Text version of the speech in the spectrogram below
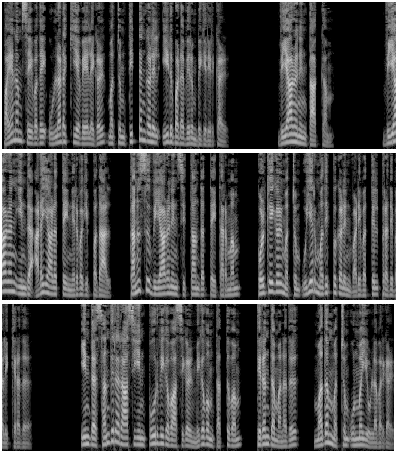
பயணம் செய்வதை உள்ளடக்கிய வேலைகள் மற்றும் திட்டங்களில் ஈடுபட விரும்புகிறீர்கள். வியாழனின் தாக்கம். வியாழன் இந்த அடையாளத்தை நிர்வகிப்பதால் தனுசு வியாழனின் சித்தாந்தத்தை தர்மம் கொள்கைகள் மற்றும் உயர் மதிப்புகளின் வடிவத்தில் பிரதிபலிக்கிறது. இந்த சந்திர ராசியின் பூர்வீகவாசிகள் மிகவும் தத்துவம் திறந்த மனது மதம் மற்றும் உண்மையுள்ளவர்கள்.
